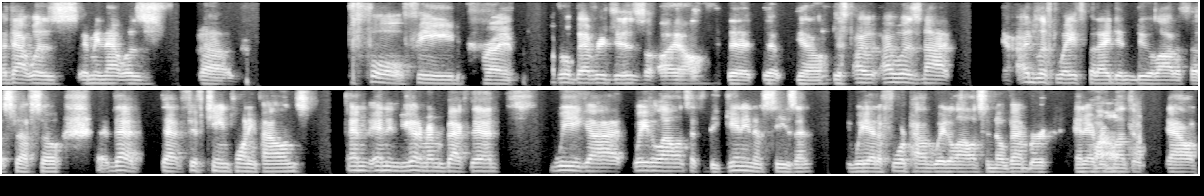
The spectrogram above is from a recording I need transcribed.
but that was, I mean, that was uh, full feed, Right. several beverages, oil that, that, you know, just, I, I was not, I'd lift weights, but I didn't do a lot of that stuff. So that, that 15, 20 pounds. And, and you got to remember back then, we got weight allowance at the beginning of season. We had a four pound weight allowance in November, and every Wow. month it went down.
